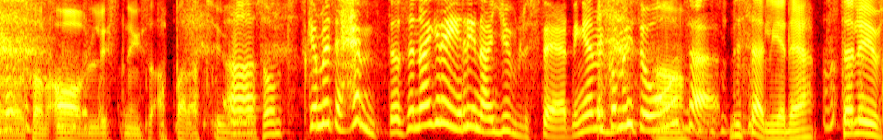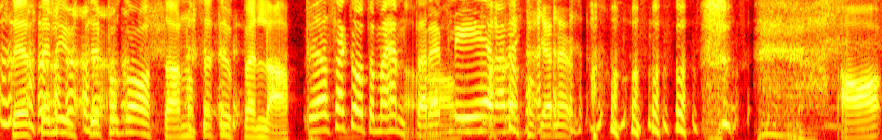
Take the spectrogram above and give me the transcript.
sån avlyssningsapparatur Ja. och sånt. Ska de inte hämta sina grejer innan julstädningen? Vi kommer inte Ja, åt här. vi säljer det. Ställ ut det, ställ ut det på gatan och sätt upp en lapp. Vi har sagt åt dem att hämta det Ja. flera veckor nu. Ja,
